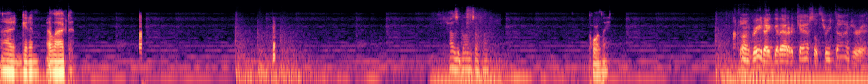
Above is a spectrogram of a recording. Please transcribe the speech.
I didn't get him. I lagged. How's it going so far? Poorly. It's going great. I got out of the castle three times already.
